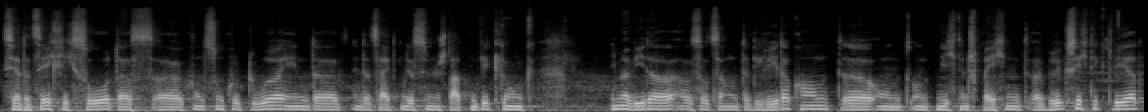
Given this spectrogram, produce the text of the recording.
es ist ja tatsächlich so, dass Kunst und Kultur in der, in der zeitgenössischen Stadtentwicklung immer wieder sozusagen unter die Räder kommt und, und nicht entsprechend berücksichtigt wird.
